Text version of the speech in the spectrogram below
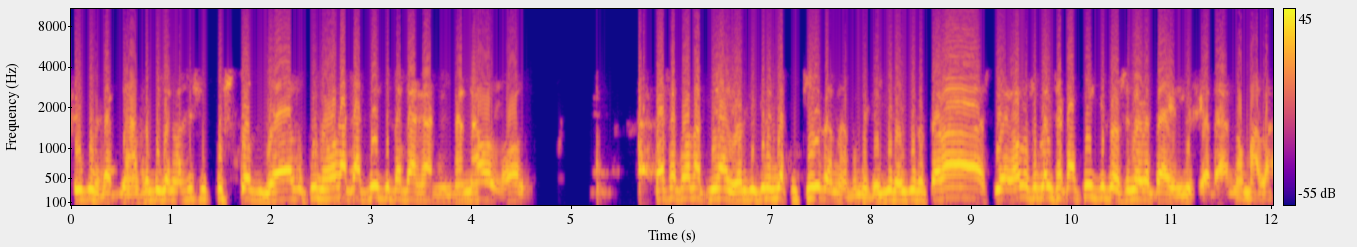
φύγουν κάποιοι άνθρωποι για να ζήσουν στο διάλογο που είναι όλα κατοίκητα τα γαμμένα, όλο, όλο. Πάσα από ένα μια Υόρκη και είναι μια κουκίδα να πούμε και γύρω γύρω τεράστια. Όλος ο πλανήτης ακαθήκητο είναι με τα ηλίθια τα ανώμαλα.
